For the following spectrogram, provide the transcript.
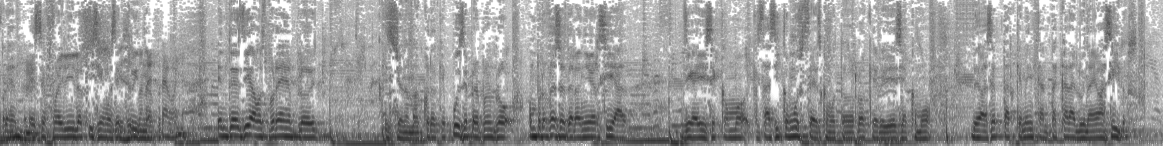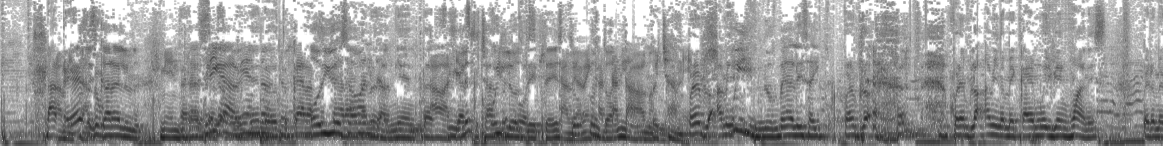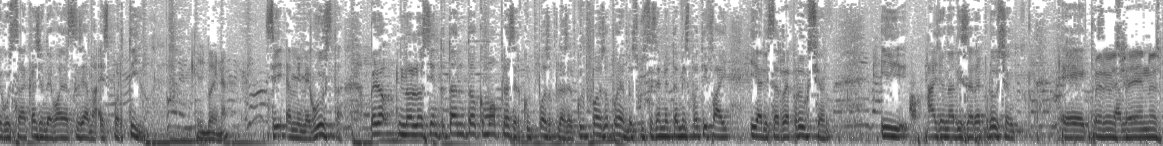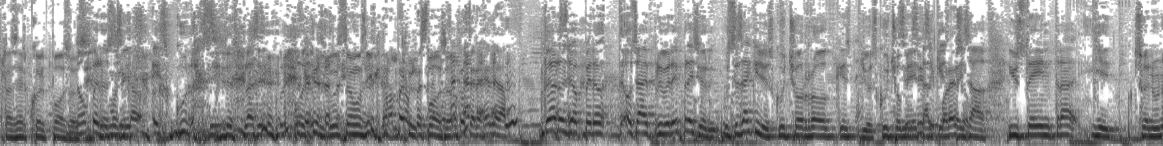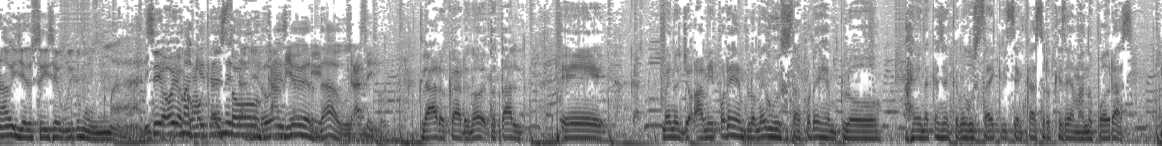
Por ejemplo, ese fue el hilo que hicimos en Twitter. Entonces, digamos, por ejemplo, yo no me acuerdo qué puse, pero por ejemplo, un profesor de la universidad llega y dice como, que está así como ustedes, como todo rockero, y decía como, debo aceptar que me encanta Cara Luna de Vacilos. Claro, A mí eso es un cara de luna. Mientras siga viendo tu cara. Odio esa banda. Mientras Ah, siga escuchando Uy, los detesto me con toda mi encanta alma. Tabaco y Chanel. Por ejemplo, a mí, Uy, no me hables ahí. por ejemplo, por ejemplo, a mí no me cae muy bien Juanes, pero me gusta una canción de Juanes que se llama Esportivo. Es buena. Sí, a mí me gusta, pero no lo siento tanto como placer culposo. Placer culposo, por ejemplo, es que usted se meta a mi Spotify y a de reproducción y hay una lista de reproducción. eh, Pero ese no es placer culposo. No, pero sí, es, cul- sí, es placer culposo. Es gusto musical No, pero pues, culposo. usted. Claro, yo, pero, o sea, de primera impresión, usted sabe que yo escucho rock, que yo escucho Sí, metal, sí, que es eso. pesado, y usted entra y suena una villera, usted dice, güey, como un marica. Sí, obvio, ¿Qué como que esto es de verdad, güey. Clásico. Claro, claro, no, total. Eh, bueno, yo a mí, por ejemplo, me gusta, por ejemplo, hay una canción que me gusta de Cristian Castro que se llama No Podrás.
